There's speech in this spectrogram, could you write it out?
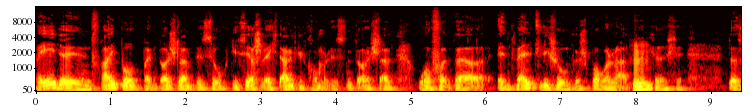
Rede in Freiburg beim Deutschlandbesuch, die sehr schlecht angekommen ist in Deutschland, wo er von der Entweltlichung gesprochen hat, mhm. der Kirche. Das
